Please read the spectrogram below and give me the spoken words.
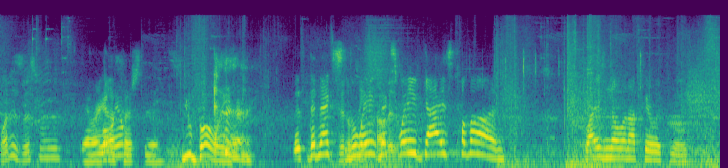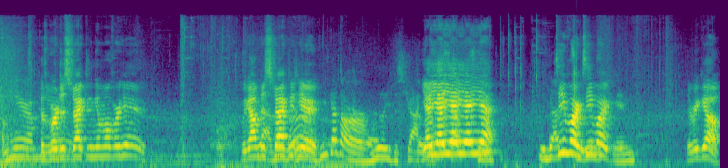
what is this move? Yeah, we're gonna Boil? push this. You bully. The, the next, the wave. Oh, next there's- wave, guys, come on! Why is no one up here with me? I'm here. I'm Because we're distracting him over here. We got him Yeah, distracted they're- here. You guys are really distracted. Yeah, yeah, yeah, yeah, yeah. Teamwork, teamwork. in. There we go.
